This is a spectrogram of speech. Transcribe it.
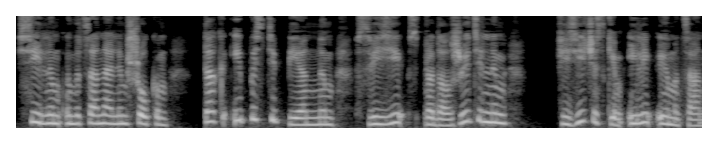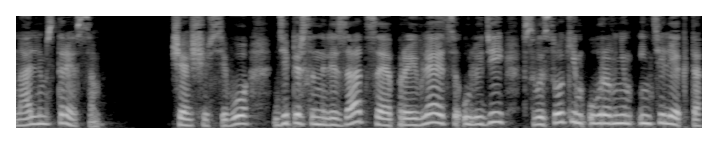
сильным эмоциональным шоком, так и постепенным в связи с продолжительным физическим или эмоциональным стрессом. Чаще всего деперсонализация проявляется у людей с высоким уровнем интеллекта,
